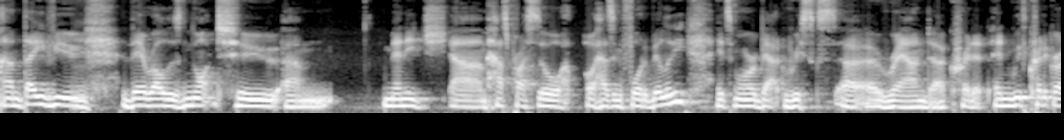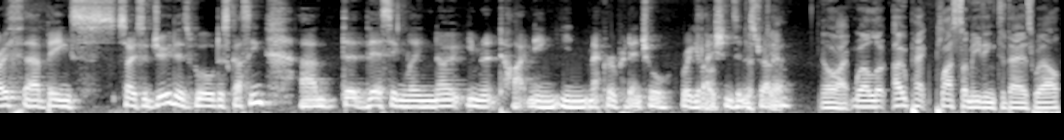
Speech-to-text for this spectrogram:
Um, they view mm. their role as not to um, manage um, house prices or, or housing affordability. It's more about risks uh, around uh, credit. And with credit growth uh, being so subdued, as we are discussing, um, they're, they're signaling no imminent tightening in macroprudential regulations oh, in Australia. All right. Well, look, OPEC Plus are meeting today as well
